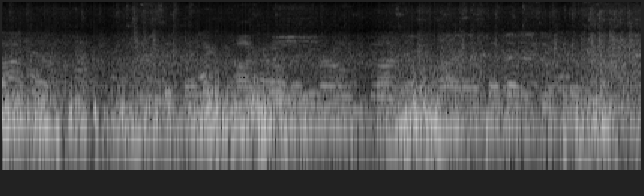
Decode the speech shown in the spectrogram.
जैसे पहले घाघरा नदी में पानी आ रहता था उसी तरह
